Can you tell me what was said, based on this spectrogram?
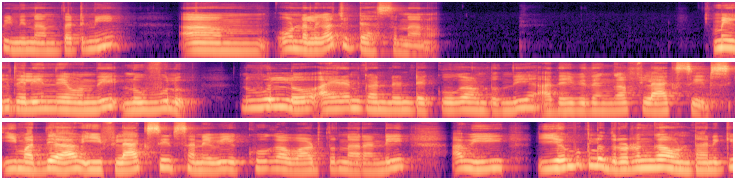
పిండినంతటిని ఉండలుగా చుట్టేస్తున్నాను. మీకు తెలియంది నువ్వులు. నువ్వుల్లో ఐరన్ కంటెంట్ ఎక్కువగా ఉంటుంది అదేవిధంగా ఫ్లాక్స్ సీడ్స్. ఈ మధ్య ఈ ఫ్లాక్స్ సీడ్స్ అనేవి ఎక్కువగా వాడుతున్నారండి. అవి ఎముకలు దృఢంగా ఉండటానికి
